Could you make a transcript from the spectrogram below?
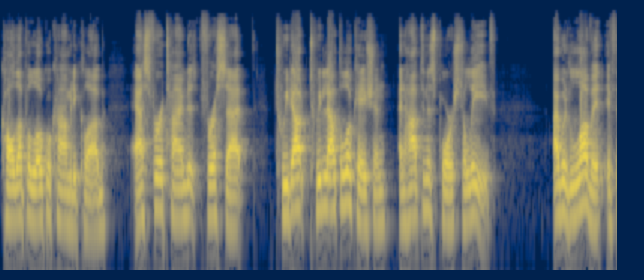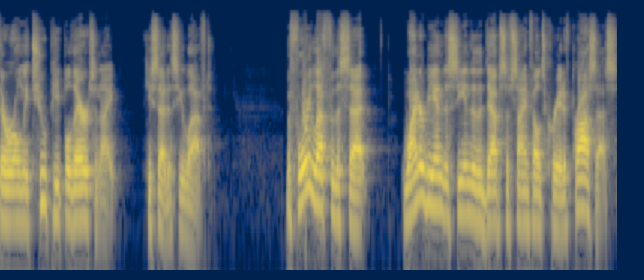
called up a local comedy club, asked for a time to, for a set, tweet out, tweeted out the location, and hopped in his Porsche to leave. I would love it if there were only two people there tonight, he said as he left. Before he left for the set, Weiner began to see into the depths of Seinfeld's creative process.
